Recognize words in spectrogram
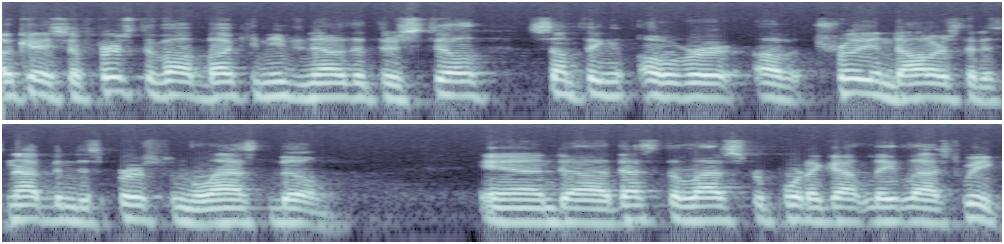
Okay, so first of all, Buck, you need to know that there's still something over a trillion dollars that has not been dispersed from the last bill. And uh, that's the last report I got late last week.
